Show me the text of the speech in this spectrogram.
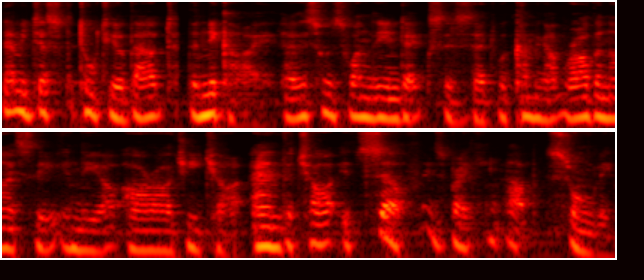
let me just talk to you about the Nikkei. Now, this was one of the indexes that were coming up rather nicely in the RRG chart, and the chart itself is breaking up strongly.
